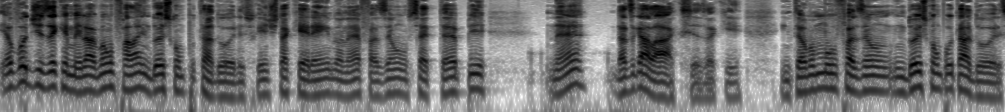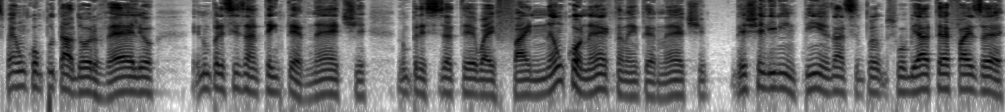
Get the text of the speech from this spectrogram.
eu vou dizer que é melhor, vamos falar em dois computadores, porque a gente está querendo né, fazer um setup né, das galáxias aqui. Então vamos fazer um, em dois computadores. Pega um computador velho, ele não precisa ter internet, não precisa ter Wi-Fi, não conecta na internet, deixa ele limpinho, se, se bobear até faz, é,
